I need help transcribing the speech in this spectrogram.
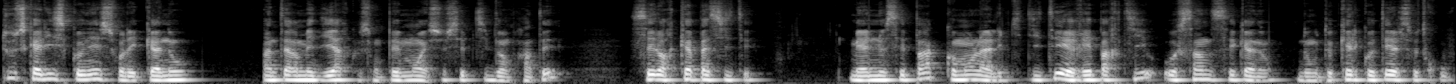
tout ce qu'Alice connaît sur les canaux intermédiaires que son paiement est susceptible d'emprunter, c'est leur capacité. Mais elle ne sait pas comment la liquidité est répartie au sein de ces canaux, donc de quel côté elle se trouve.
